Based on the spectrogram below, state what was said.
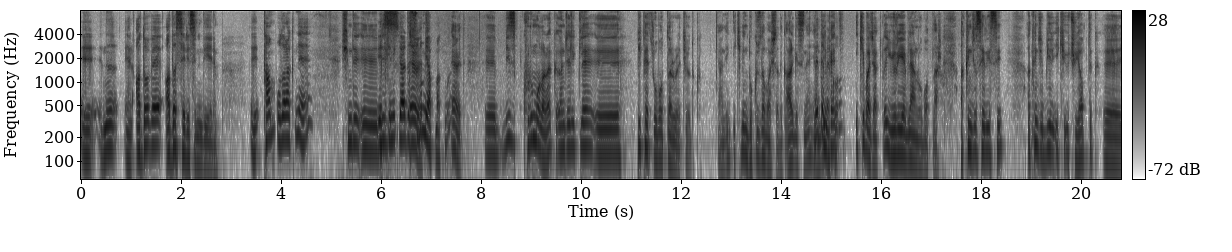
e, yani Ada ve Ada serisini diyelim. E, tam olarak ne? Şimdi e, biz Etkinliklerde sunum evet, yapmak mı? Evet. E, biz kurum olarak öncelikle e, biped robotlar üretiyorduk. Yani 2009'da başladık argesine. Yani demek biped, o? iki bacaklı yürüyebilen robotlar. Akıncı serisi. Akıncı 1, 2, 3'ü yaptık. E,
